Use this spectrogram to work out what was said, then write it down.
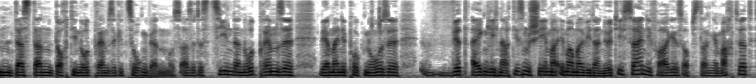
dass dann doch die Notbremse gezogen werden muss. Also das Ziehen der Notbremse wäre meine Prognose, wird eigentlich nach diesem Schema immer mal wieder nötig sein. Die Frage ist, ob es dann gemacht wird.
